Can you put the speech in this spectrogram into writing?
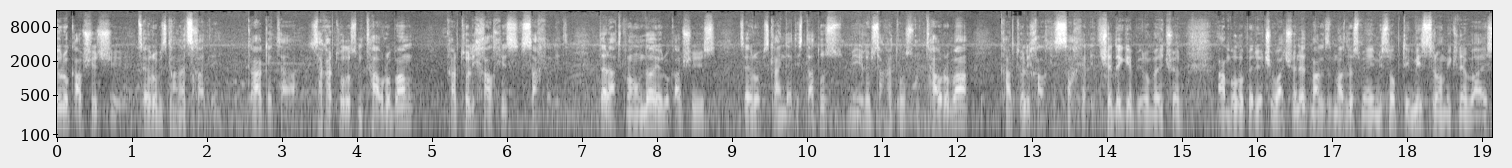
ევროკავშირში წევრობის განაცხადი გააკეთა საქართველოს მთავრობამ ქართული ხალხის სახელით. და რა თქმა უნდა, ევროკავშირის წევრობის კანდიდატის სტატუსს მიიღებს საქართველოს მთავრობა ქართული ხალხის სახელით. შედეგები, რომელიც ჩვენ ამ ბოლო პერიოდში ვაჩვენებთ, მაგდროს მე იმის ოპტიმიზმს, რომ იქნება ეს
